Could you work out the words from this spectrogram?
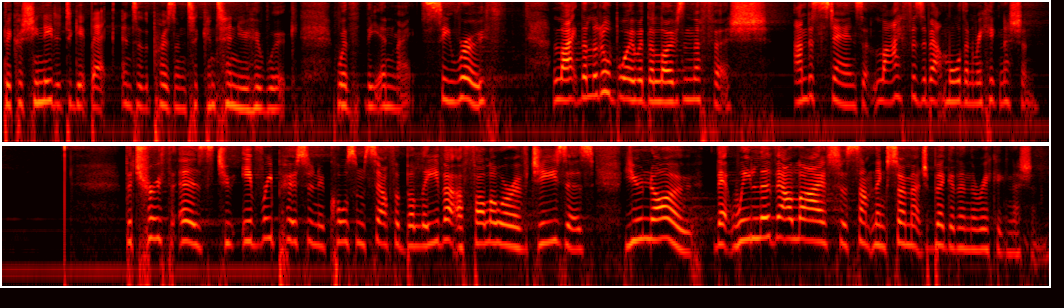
because she needed to get back into the prison to continue her work with the inmates. See, Ruth, like the little boy with the loaves and the fish, understands that life is about more than recognition. The truth is, to every person who calls himself a believer, a follower of Jesus, you know that we live our lives for something so much bigger than the recognition.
